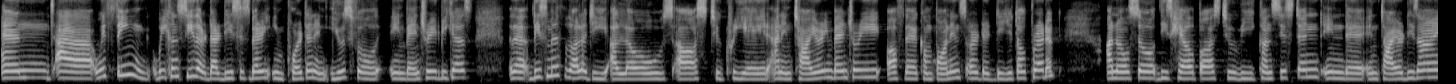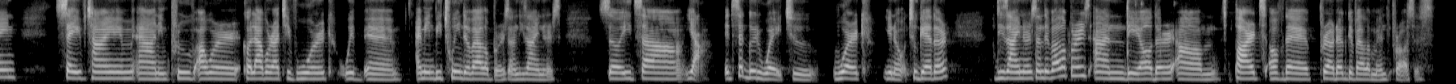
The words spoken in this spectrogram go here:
And uh, we think, we consider that this is very important and useful in Venturit because the, this methodology allows us to create an entire inventory of the components or the digital product. And also, this helps us to be consistent in the entire design save time and improve our collaborative work with uh, i mean between developers and designers. So it's a yeah it's a good way to work you know together designers and developers and the other um, parts of the product development process.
